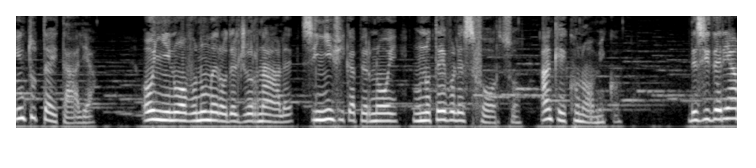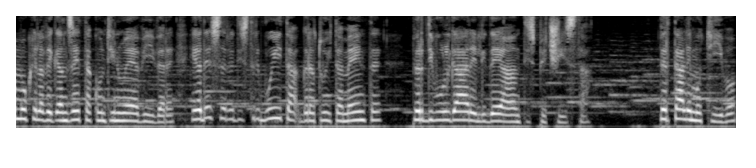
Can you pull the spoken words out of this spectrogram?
in tutta Italia. Ogni nuovo numero del giornale significa per noi un notevole sforzo, anche economico. Desideriamo che la veganzetta continui a vivere e ad essere distribuita gratuitamente per divulgare l'idea antispecista. Per tale motivo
